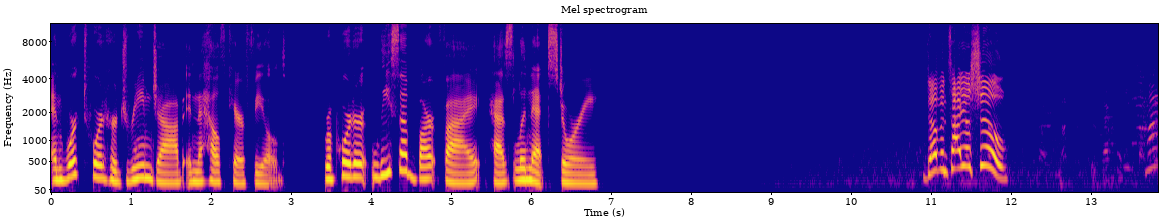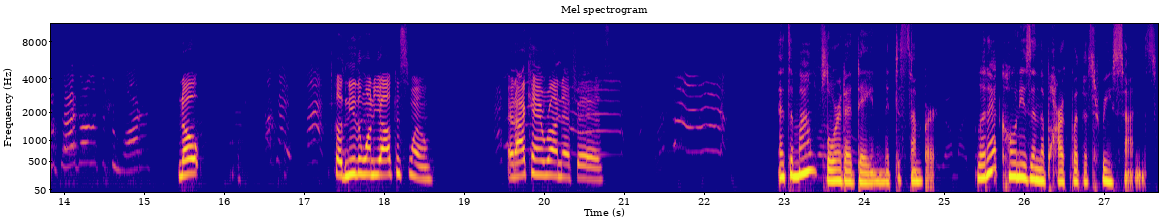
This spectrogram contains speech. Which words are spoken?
and work toward her dream job in the healthcare field. Reporter Lisa Bartfi has Lynette's story. Devin, tie your shoe. Mom, can I go look at the water? Nope. Because neither one of y'all can swim. And I can't run that fast. It's a mild Florida day in mid December. Lynette Coney's in the park with her three sons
